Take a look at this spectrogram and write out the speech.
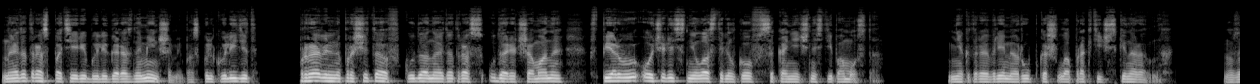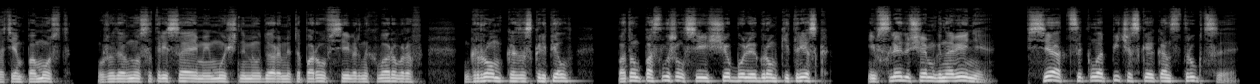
На этот раз потери были гораздо меньшими, поскольку Лидит, правильно просчитав, куда на этот раз ударят шаманы, в первую очередь сняла стрелков с оконечности помоста. Некоторое время рубка шла практически на равных. Но затем помост, уже давно сотрясаемый мощными ударами топоров северных варваров, громко заскрипел, потом послышался еще более громкий треск, и в следующее мгновение вся циклопическая конструкция,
